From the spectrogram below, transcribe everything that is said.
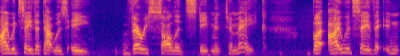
I would say that that was a very solid statement to make. But I would say that in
